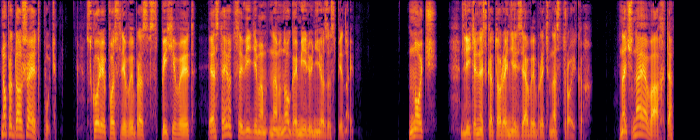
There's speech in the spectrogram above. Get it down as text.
но продолжает путь. Вскоре после выброс вспыхивает и остается видимым на много миль у нее за спиной. Ночь, длительность которой нельзя выбрать в настройках. Ночная вахта,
